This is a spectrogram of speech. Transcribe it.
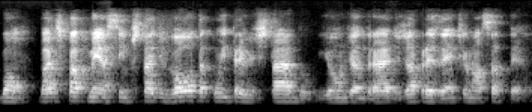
Bom, Bate-Papo 65 está de volta com o entrevistado Ion de Andrade, já presente em nossa tela.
